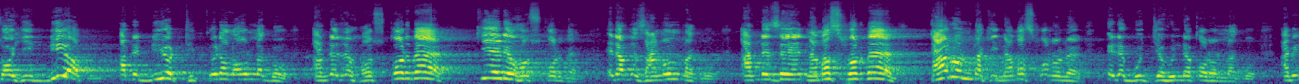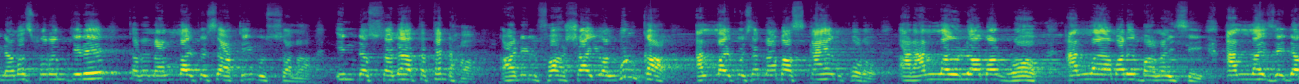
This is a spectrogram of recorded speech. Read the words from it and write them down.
সহি নিয়ত। আপনি নিয়ত ঠিক করে লওয়ার লাগবো। আপনি যে হজ করবেন, কি হজ করবেন? এটা আপনি জানন লাগবো। আপনি যে নামাজ পড়বেন কারণ নাকি নামাজ পড়নের এটা বুঝে হুন্না করণ লাগবো। আমি নামাজ পড়াম কেরে কারণ আল্লাহ কইছে আকিমুসসালা ইন্না সালাতা তানহা আনিল ফাহশাই ওয়াল মুনকার। আল্লাহ কইছে, নামাজ কায়েম করো। আর আল্লাহ হলো আমার রব। আল্লাহ আমারে বানাইছে। আল্লাহ যেটা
